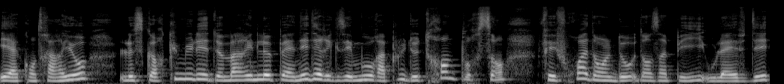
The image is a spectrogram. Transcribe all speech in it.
Et à contrario, le score cumulé de Marine Le Pen et d'Éric Zemmour à plus de 30% fait froid dans le dos dans un pays où l'AFD,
